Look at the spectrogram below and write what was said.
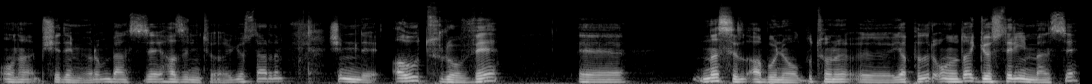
Ona bir şey demiyorum. Ben size hazır introları gösterdim. Şimdi outro ve e, nasıl abone ol butonu e, yapılır onu da göstereyim ben size.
